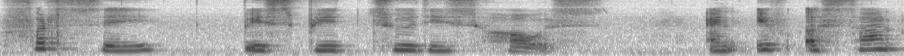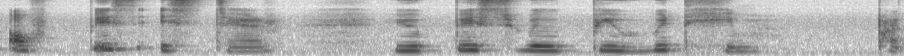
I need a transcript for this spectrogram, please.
first say, Peace be to this house. And if a son of peace is there, your peace will be with him but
